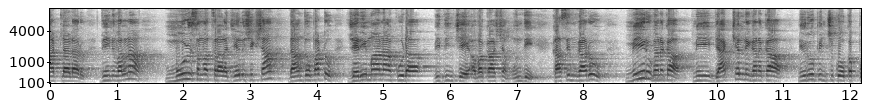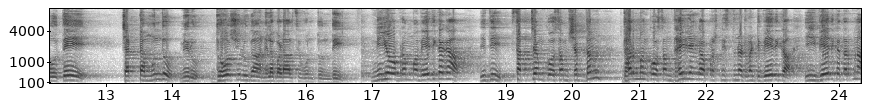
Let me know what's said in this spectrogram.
మాట్లాడారు. దీనివలన మూడు సంవత్సరాల జైలు శిక్ష దాంతోపాటు జరిమానా కూడా విధించే అవకాశం ఉంది. కాసిం గారు మీరు గనక మీ వ్యాఖ్యల్ని గనక నిరూపించుకోకపోతే చట్టం ముందు మీరు దోషులుగా నిలబడాల్సి ఉంటుంది. నియో బ్రహ్మ వేదికగా ఇది సత్యం కోసం శబ్దం ధర్మం కోసం ధైర్యంగా ప్రశ్నిస్తున్నటువంటి వేదిక. ఈ వేదిక తరపున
